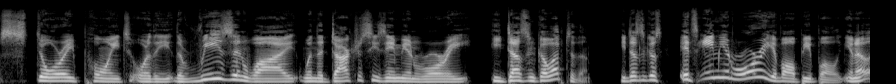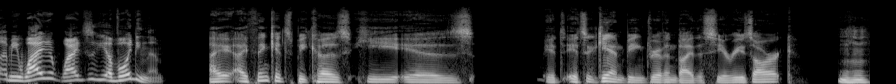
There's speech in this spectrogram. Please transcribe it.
story point or the the reason why when the Doctor sees Amy and Rory, he doesn't go up to them. He doesn't go. It's Amy and Rory of all people. You know. I mean, why why is he avoiding them? I I think it's because he is. It's it's again being driven by the series arc. Mm-hmm.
